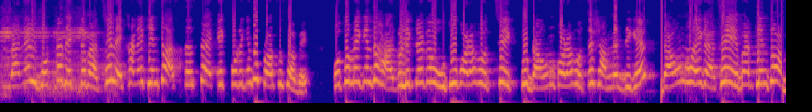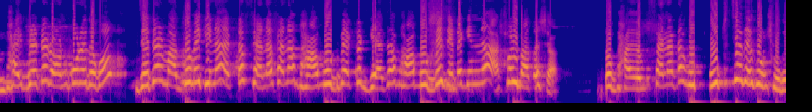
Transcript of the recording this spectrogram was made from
প্যানেল বোর্ডটা দেখতে পাচ্ছেন, এখানে কিন্তু আস্তে আস্তে এক এক করে কিন্তু প্রসেস হবে। প্রথমে কিন্তু হাইড্রোলিকটাকে উঁচু করা হচ্ছে, একটু ডাউন করা হচ্ছে সামনের দিকে। ডাউন হয়ে গেছে, এবার কিন্তু ভাইব্রেটর অন করে দেব, যেটার মাধ্যমে কিনা একটা ফেনা ফেনা ভাব উঠবে, একটা গ্যাজা ভাব উঠবে, যেটা কিনা আসল বাতাসা। তো ফেনাটা উঠছে দেখুন শুধু,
